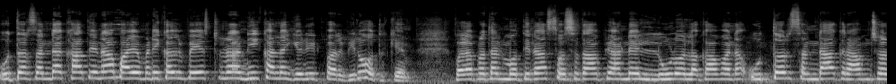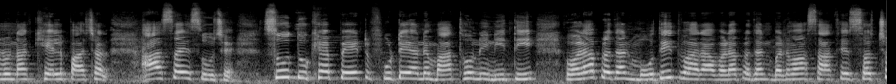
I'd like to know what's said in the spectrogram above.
ઉત્તર સંડા ખાતેના બાયોમેડિકલ વેસ્ટના નિકાલના યુનિટ પર વિરોધ કેમ? વડાપ્રધાન મોદીના સ્વચ્છતા અભિયાનને લૂણો લગાવવાના ઉત્તર સંડા ગ્રામજનોના ખેલ પાછળ આશય શું છે? શું દુખે પેટ ફૂટે અને માથોની નીતિ? વડાપ્રધાન મોદી દ્વારા વડાપ્રધાન બનવા સાથે સ્વચ્છ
